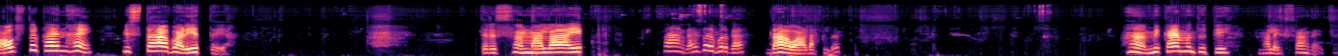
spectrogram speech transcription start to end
पाऊस तर काय नाही नुसतं आबाळ येत या तर स- मला एक सांगायचं आहे बरं का दावा अडकलं. हां मी काय म्हणत होते मला एक सांगायचं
